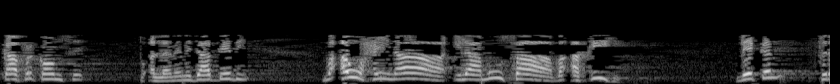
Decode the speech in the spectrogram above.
کافر قوم سے۔ تو اللہ نے نجات دے دی۔ اوحینا الا موسا و عقی لیکن پھر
